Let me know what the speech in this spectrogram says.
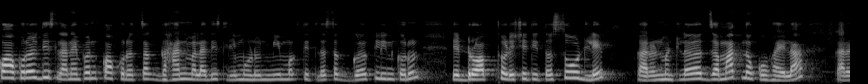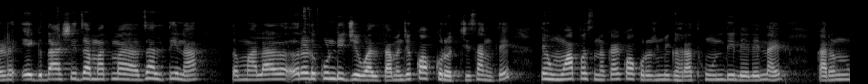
कॉक्रोच दिसला नाही पण कॉक्रोचचा घाण मला दिसली. म्हणून मी मग तिथलं सगळं क्लीन करून ते ड्रॉप थोडेसे तिथं सोडले. कारण म्हटलं जमात नको व्हायला. कारण एकदा अशी जमात मा झालती ना तर मला रडकुंडी जीवालता म्हणजे कॉक्रोचची सांगते. तेव्हापासून काय कॉक्रोच मी घरात होऊन दिलेले नाहीत कारण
